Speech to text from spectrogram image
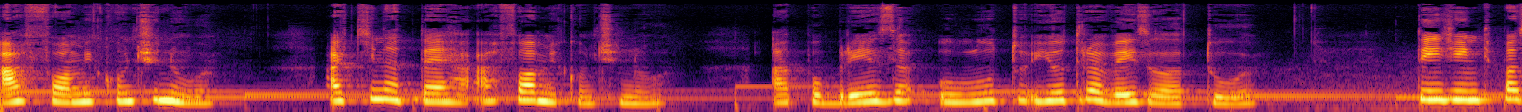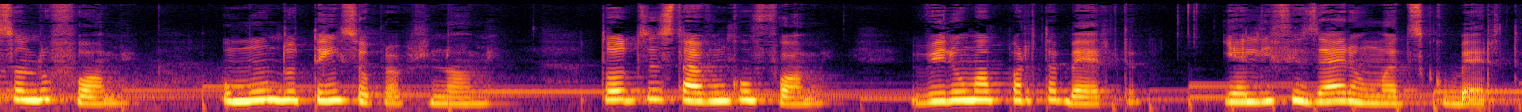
A fome continua. Aqui na terra, a fome continua. A pobreza, o luto e outra vez ela atua. Tem gente passando fome. O mundo tem seu próprio nome. Todos estavam com fome. Viram uma porta aberta e ali fizeram uma descoberta.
